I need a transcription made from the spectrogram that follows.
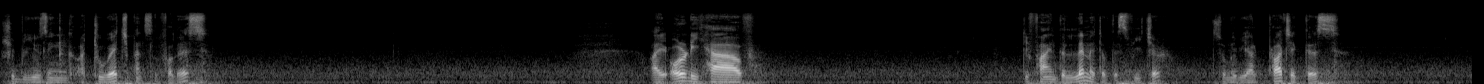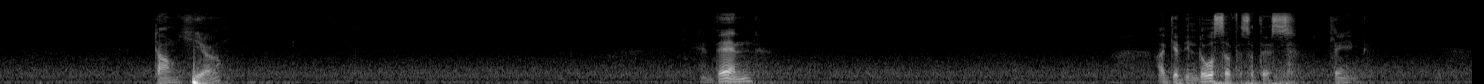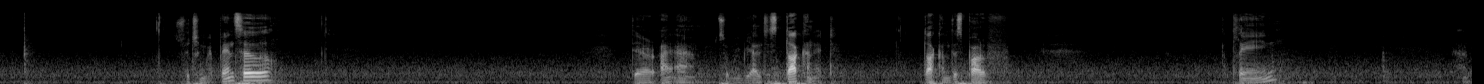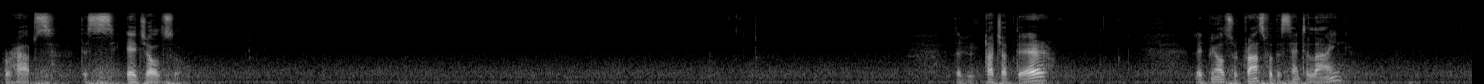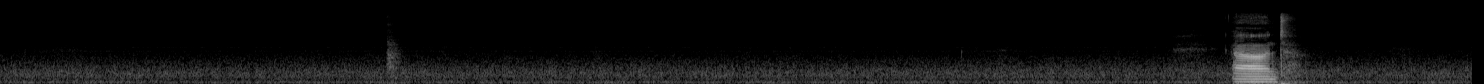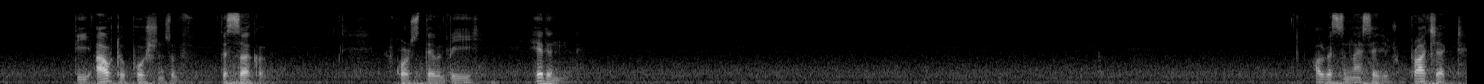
Should be using a 2 H pencil for this. I already have defined the limit of this feature. So, maybe I will project this down here and then I get the low surface of this plane. Switching my pencil, there I am. So, maybe I will just darken it, darken this part of plane and perhaps this edge also. little touch up there. Let me also transfer the center line. And the outer portions of the circle. Of course, they will be hidden. Always a nice idea to project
